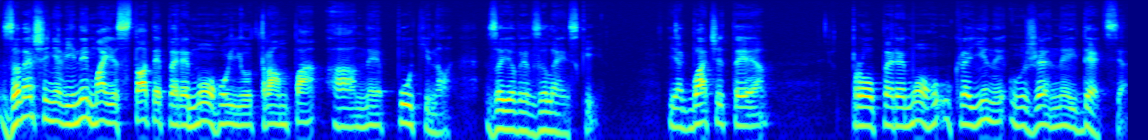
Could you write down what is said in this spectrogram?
Завершення війни має стати перемогою Трампа, а не Путіна, заявив Зеленський. Як бачите, про перемогу України уже не йдеться.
